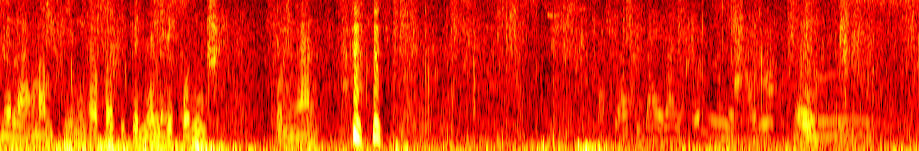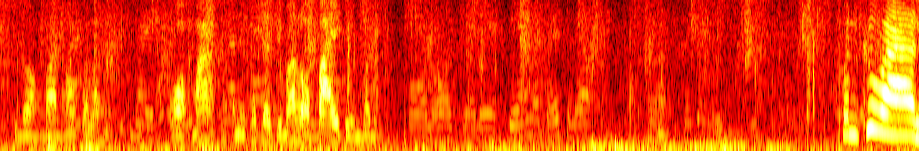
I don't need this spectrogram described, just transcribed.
ในหลังน้ำพิมพ์ ครับว่าจะเป็นในไหนผลผลงานเออพี่น้องบ้านเขากำลังออกมาอันนี้เขาจะสิมาหล่อใบถึงปะนี่คนคือว่าอั่น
